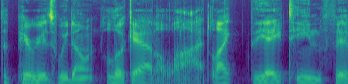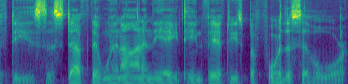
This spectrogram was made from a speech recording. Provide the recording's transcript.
the periods we don't look at a lot, like the 1850s, the stuff that went on in the 1850s before the Civil War.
